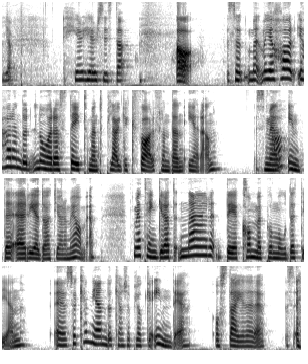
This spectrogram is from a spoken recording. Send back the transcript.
Japp. Here, here, sista. Ja, så, men, men jag, har, jag har ändå några statementplagg kvar från den eran. Som jag Ja. inte är redo att göra mig av med. Men jag tänker att när det kommer på modet igen eh, så kan jag ändå kanske plocka in det och styla det. eh,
